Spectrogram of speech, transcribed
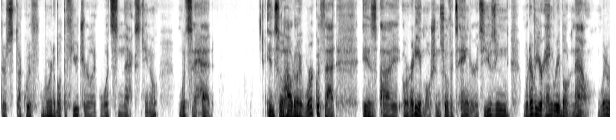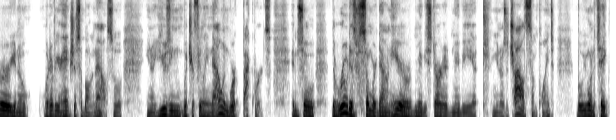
they're stuck with worried about the future like what's next you know what's ahead and so how do i work with that is i already emotion so if it's anger it's using whatever you're angry about now whatever you know whatever you're anxious about now. So you know using what you're feeling now and work backwards. And so the root is somewhere down here maybe started maybe at you know as a child some point but we want to take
